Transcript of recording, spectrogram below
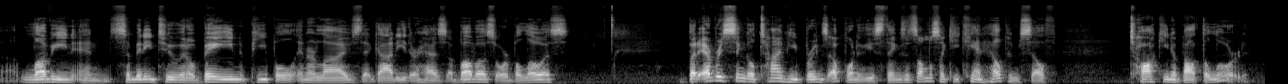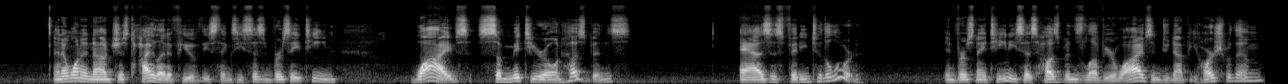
uh, loving and submitting to and obeying people in our lives that God either has above us or below us. But every single time he brings up one of these things, it's almost like he can't help himself talking about the Lord. And I want to now just highlight a few of these things. He says in verse 18, Wives, submit to your own husbands as is fitting to the Lord. In verse 19, he says, Husbands, love your wives and do not be harsh with them.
